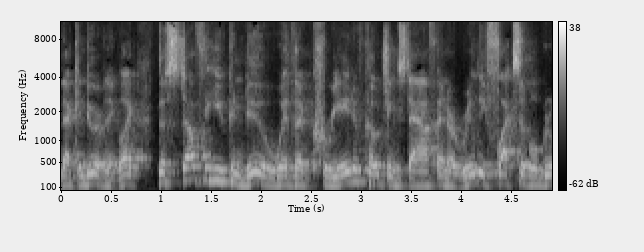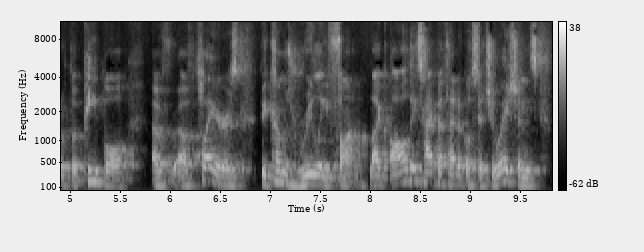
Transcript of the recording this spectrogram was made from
that can do everything. Like the stuff that you can do with a creative coaching staff and a really flexible group of people of, of players becomes really fun. Like all these hypothetical situations,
